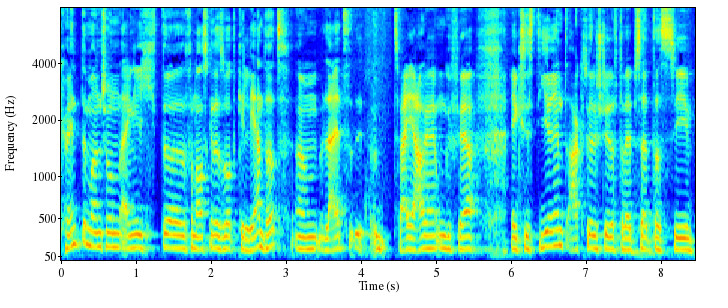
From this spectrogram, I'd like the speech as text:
könnte man schon eigentlich davon ausgehen, dass er dort gelernt hat. Ähm, Light, zwei Jahre ungefähr existierend. Aktuell steht auf der Website, dass sie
